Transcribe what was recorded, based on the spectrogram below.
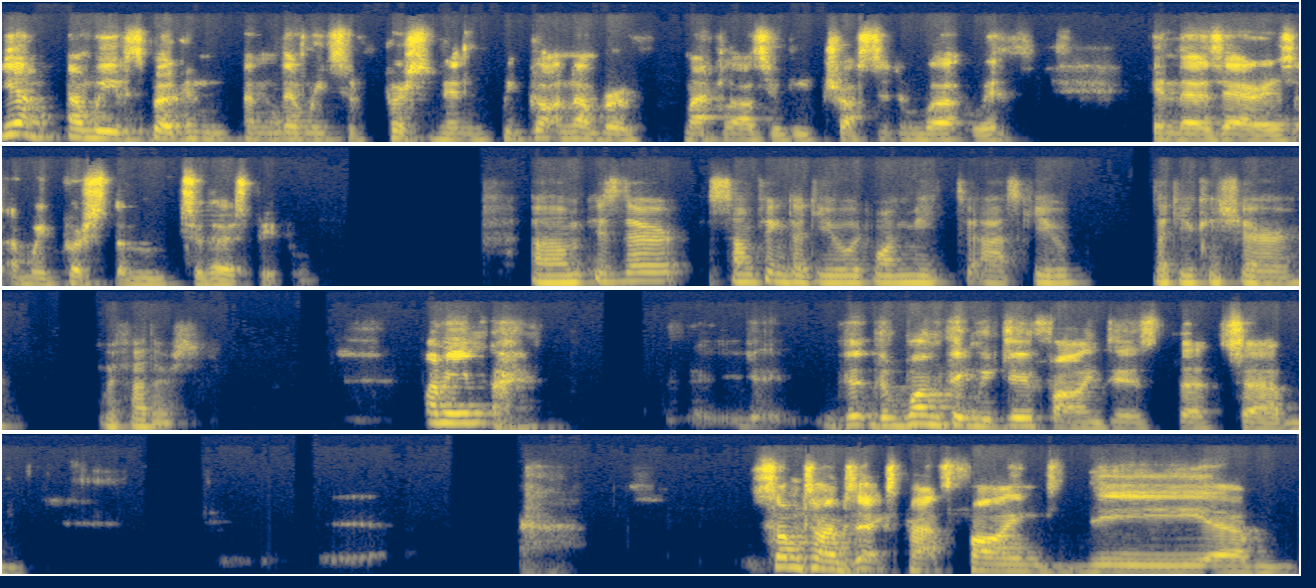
Yeah, and we've spoken, and then we sort of pushed them in. We've got a number of makelaars who we trusted and worked with in those areas, and we pushed them to those people. Um, is there something that you would want me to ask you that you can share with others? I mean, the, the one thing we do find is that um, sometimes expats find the um,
